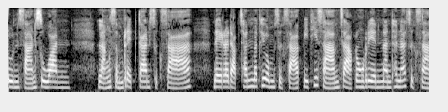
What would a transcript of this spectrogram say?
รุณสารสุวรรณ หลังสำเร็จการศึกษา ในระดับชั้นมัธยมศึกษาปีที่ 3 จากโรงเรียนนันทนศึกษา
